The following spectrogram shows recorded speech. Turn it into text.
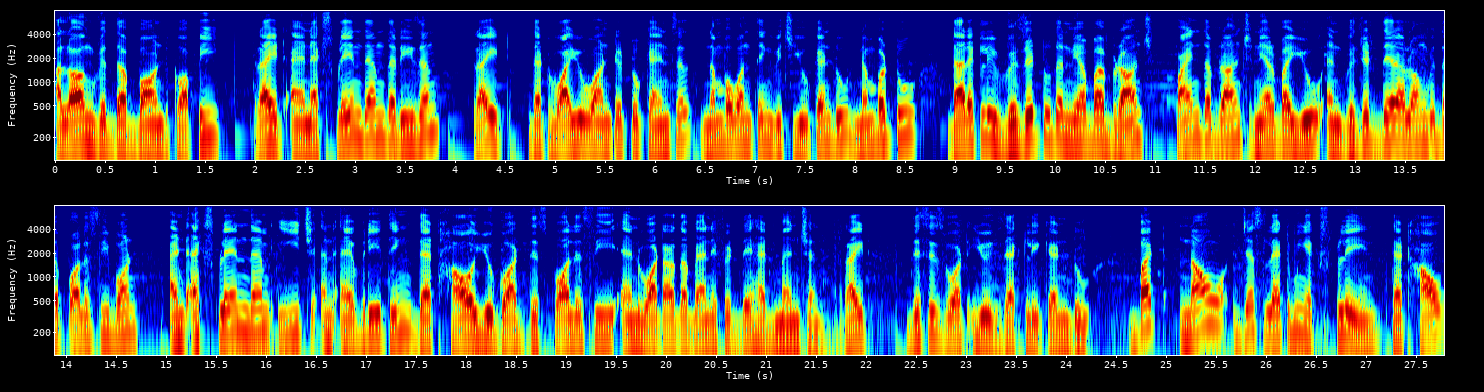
along with the bond copy right and explain them the reason right that why you wanted to cancel. Number one thing which you can do. Number two directly visit to the nearby branch. Find the branch nearby you and visit there along with the policy bond and explain them each and everything that how you got this policy and what are the benefit they had mentioned right? This is what you exactly can do. But now just let me explain that how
